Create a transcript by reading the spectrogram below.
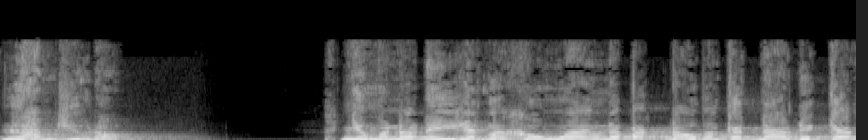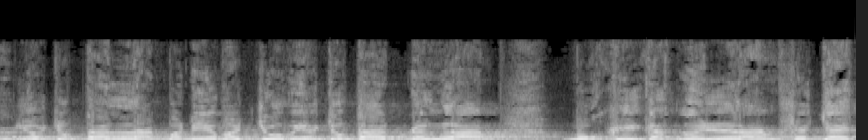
Làm điều đó. Nhưng mà nó đi rất là khôn ngoan, Nó bắt đầu bằng cách nào để cám dỗ chúng ta, Làm cái điều mà Chúa biểu chúng ta đừng làm. Một khi các ngươi làm sẽ chết.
